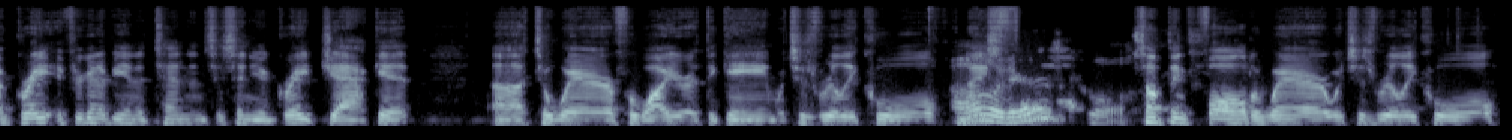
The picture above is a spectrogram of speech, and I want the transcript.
a, a great if you're going to be in attendance, they send you a great jacket uh, to wear for while you're at the game, which is really cool. Oh, nice that fall, is cool. something fall to wear, which is really cool.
